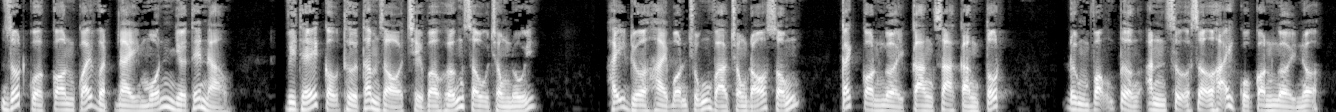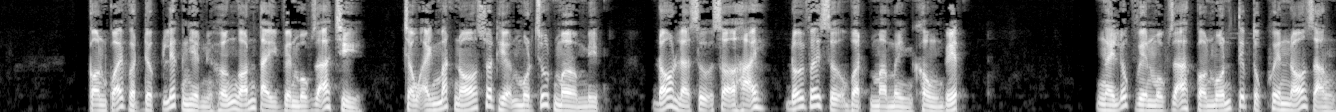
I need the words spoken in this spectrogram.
Rốt cuộc con quái vật này muốn như thế nào? Vì thế cậu thử thăm dò chỉ vào hướng sâu trong núi. Hãy đưa hai bọn chúng vào trong đó sống, cách con người càng xa càng tốt. Đừng vọng tưởng ăn sự sợ hãi của con người nữa. Con quái vật được liếc nhìn hướng ngón tay viên mục giã chỉ. Trong ánh mắt nó xuất hiện một chút mờ mịt. Đó là sự sợ hãi đối với sự vật mà mình không biết. Ngay lúc viên mục giã còn muốn tiếp tục khuyên nó rằng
